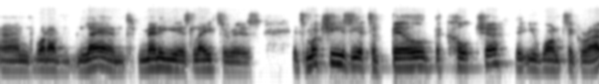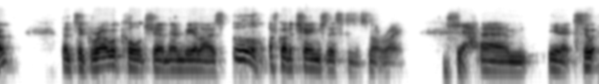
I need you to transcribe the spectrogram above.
And what I've learned many years later is it's much easier to build the culture that you want to grow than to grow a culture and then realize, oh, I've got to change this because it's not right. Yeah. Um, you know, so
